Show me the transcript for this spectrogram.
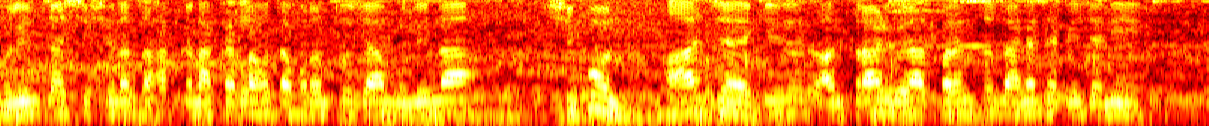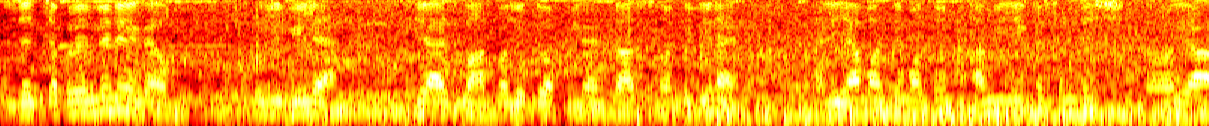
मुलींचा शिक्षणाचा हक्क नाकारला होता परंतु ज्या मुलींना शिकून आज जे आहे की अंतराळ वेळापर्यंत जाण्यासाठी ज्यांनी ज्यांच्या प्रेरणेने मुली गेल्या ते आज महात्मा ज्योतिबा फुले यांचा आज स्मृतिदिन आहे. आणि या माध्यमातून आम्ही एक संदेश या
